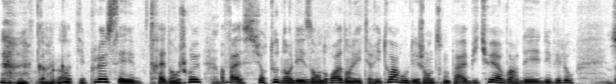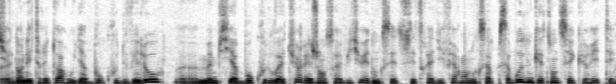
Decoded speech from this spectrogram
quand, il pleut, c'est très dangereux. Enfin, surtout dans les endroits, dans les territoires où les gens ne sont pas habitués à avoir des, vélos. Euh, dans les territoires où il y a beaucoup de vélos, euh, même s'il y a beaucoup de voitures, les gens sont habitués. Donc, c'est très différent. Donc, ça, pose une question de sécurité.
